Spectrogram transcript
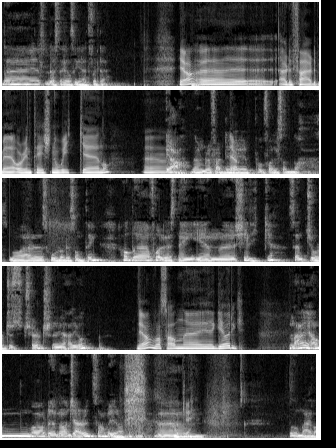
Det løste jeg ganske greit, følte jeg. Ja, eh, er du ferdig med Orientation Week eh, nå? Eh, Ja, den ble ferdig Ja. på forrige søndag. Så nå er det skole og litt sånne ting. Hadde forelesning i en kirke, St. George's Church, her i går. ja, hva sa han, Georg? Nei, han var død, med han Jared sa mye rart. okay. Ok. Så nei da.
